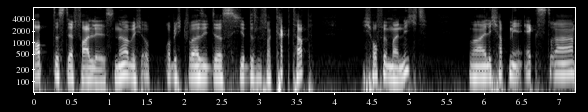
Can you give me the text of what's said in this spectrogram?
ob das der Fall ist. Ne? Ob, ich, ob, ob ich quasi das hier ein bisschen verkackt habe. Ich hoffe mal nicht weil ich habe mir extra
